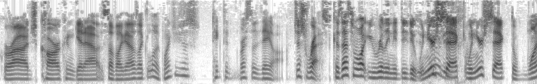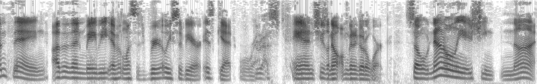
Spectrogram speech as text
garage car couldn't get out and stuff like that. I was like, look, why don't you just take the rest of the day off? Just rest because that's what you really need to do. when you're sick, when you're sick, the one thing other than maybe if unless it's really severe is get rest. Rest. And she's like, no, I'm going to go to work. So not only is she not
